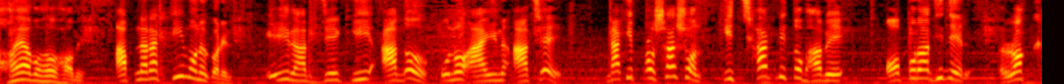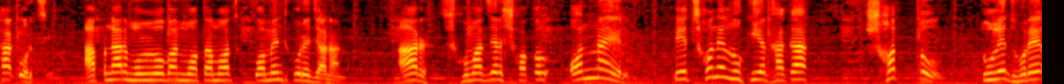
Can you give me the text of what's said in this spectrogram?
ভয়াবহ হবে। আপনারা কি মনে করেন, এই রাজ্যে কি আদৌ কোনো আইন আছে? নাকি প্রশাসন ইচ্ছাকৃতভাবে অপরাধীদের রক্ষা করছে। আপনার মূল্যবান মতামত কমেন্ট করে জানান। আর সমাজের সকল অন্যায়ের পেছনে লুকিয়ে থাকা সত্য তুলে ধরে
